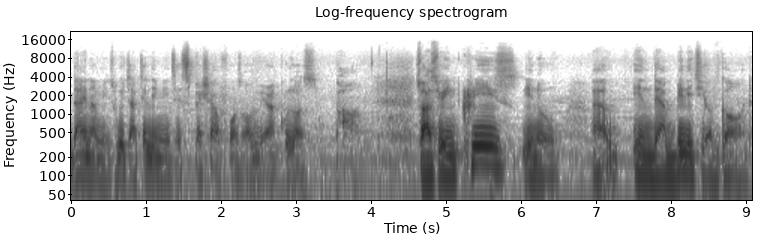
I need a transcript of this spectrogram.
dynamis, which actually means a special force or miraculous power. So, as you increase, you know, uh, in the ability of God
